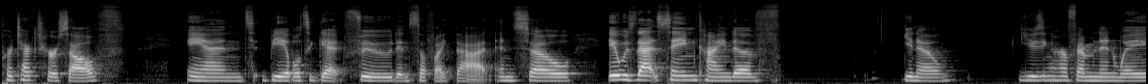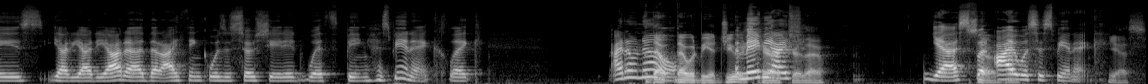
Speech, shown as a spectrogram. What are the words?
protect herself and be able to get food and stuff like that. And so it was that same kind of, you know, using her feminine ways, yada, yada, yada, that I think was associated with being Hispanic. Like, I don't know. That, that would be a Jewish Maybe I character, sh- though. Yes, but I was Hispanic. Yes.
